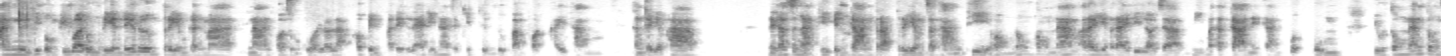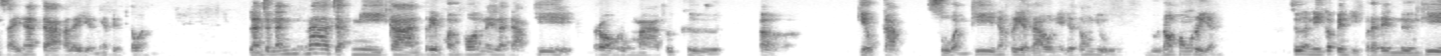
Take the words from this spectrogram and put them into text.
อันหนึ่งที่ผมคิดว่าโรงเรียนได้เริ่มเตรียมกันมานานพอสมควรแล้วล่ะเขาเป็นประเด็นแรกที่น่าจะคิดถึงคือความปลอดภัยทางทางกายภาพ ในลักษณะที่เป็นการตระเตรียมสถานที่ห้องน้องห้องน้ำอะไรอย่างไรที่เราจะมีมาตรการในการควบคุม อยู่ตรงนั้นต้องใส่หน้ากากอะไรอย่างนี้ยเป็นต้น หลังจากนั้นน่าจะมีการเตรียมความพร้อมในระดับที่รองลงมาก็คือเอ่อเกี่ยวกับส่วนที่นักเรียนเราเนี่ยจะต้องอยู่อยู่นอกห้องเรียน ซึ่งอันนี้ก็เป็นอีกประเด็นหนึ่งที่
